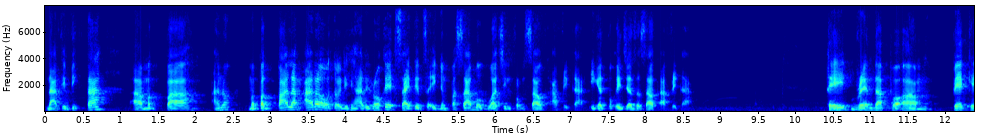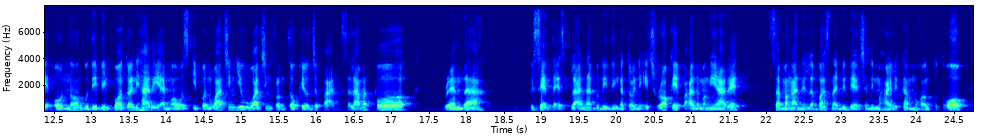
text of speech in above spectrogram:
Nati Victa, uh, magpa ano, mapagpalang araw Attorney Harry Roque, excited sa inyong pasabog watching from South Africa. Ingat po kayo dyan sa South Africa. Okay, Brenda po, um, Peke Ono, good evening po Attorney Harry. I'm always keep on watching you, watching from Tokyo, Japan. Salamat po, Brenda. Vicente Esplana, good evening Attorney H. Roque. Paano mangyayari sa mga nilabas na ebidensya ni Maharlika mukhang totoo?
